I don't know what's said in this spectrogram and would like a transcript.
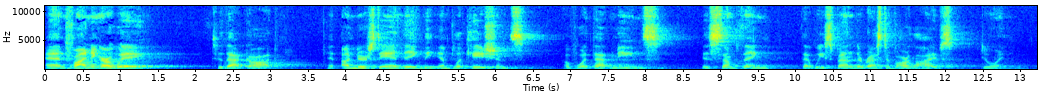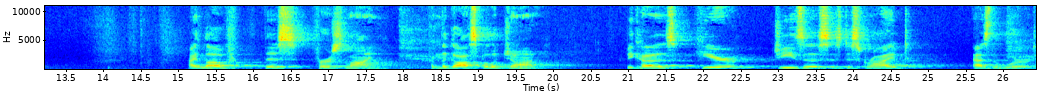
And finding our way to that God and understanding the implications of what that means is something that we spend the rest of our lives doing. I love this first line from the Gospel of John because here Jesus is described as the Word.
